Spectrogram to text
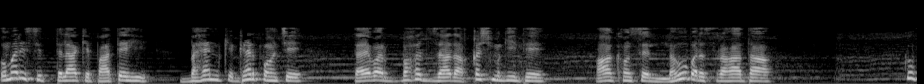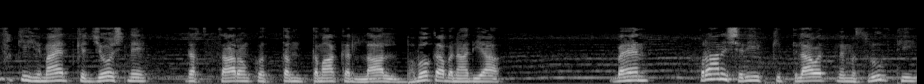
عمر اس اطلاع کے پاتے ہی بہن کے گھر پہنچے تیور بہت زیادہ قشمگی تھے، آنکھوں سے لہو برس رہا تھا۔ کفر کی حمایت کے جوش نے رقصاروں کو تم تما کر لال بھبو کا بنا دیا۔ بہن، قرآن شریف کی تلاوت میں مصروف تھی،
